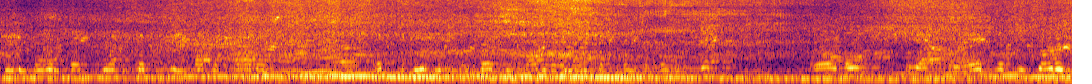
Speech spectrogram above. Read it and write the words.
Stephen Bowen takes fourth, and 53, Patrick Palmer, Nick McGeever in the first, and Palmer in the sixth, and Bowen sixth. We're all home to the after leg, which is shorter.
